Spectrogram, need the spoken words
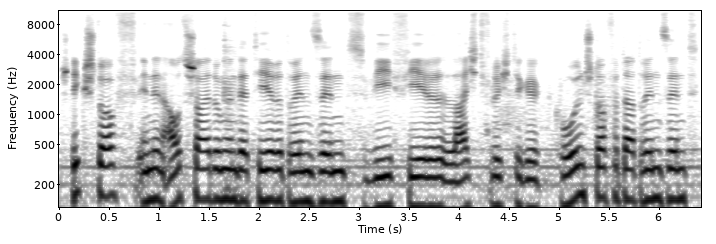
Stickstoff in den Ausscheidungen der Tiere drin sind, wie viel leichtflüchtige Kohlenstoffe da drin sind.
